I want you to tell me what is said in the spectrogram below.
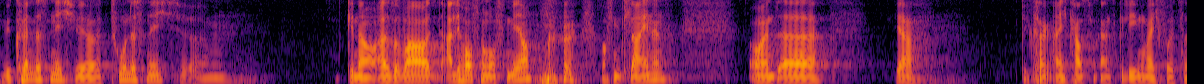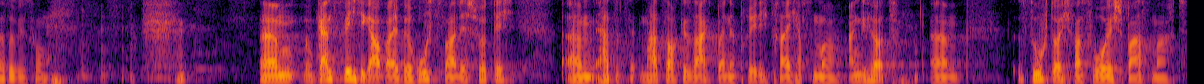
Wir können das nicht, wir tun es nicht. Ähm, genau, also war alle Hoffnung auf mir, auf den Kleinen. Und äh, ja, wie gesagt, eigentlich kam es mir ganz gelegen, weil ich wollte es ja sowieso. Ähm, ganz wichtig aber bei Berufswahl ist wirklich, ähm, er hat es auch gesagt bei einer Predigtreihe, ich habe es mal angehört, ähm, sucht euch was, wo euch Spaß macht.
